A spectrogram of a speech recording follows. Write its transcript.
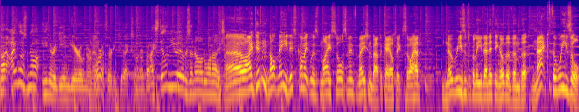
Now, I was not either a Game Gear owner or a 32X owner, but I still knew it was an odd one out. Oh, I didn't. Not me. This comic was my source of information about the Chaotix, so I had no reason to believe anything other than that Knack the Weasel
